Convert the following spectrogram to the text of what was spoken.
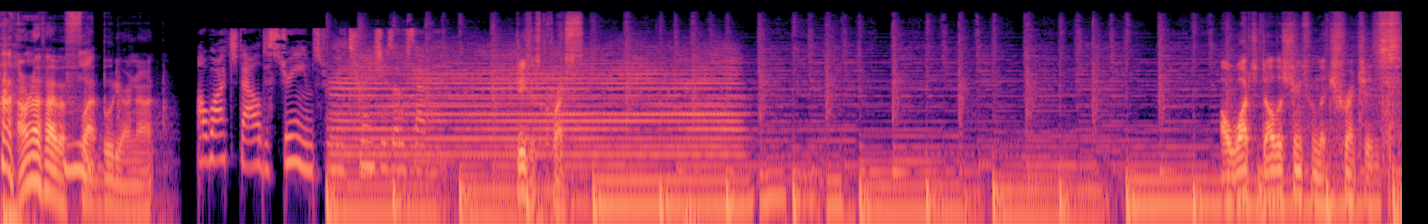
I don't know if I have a flat booty or not. I'll watch Dalda streams from the Trenches 07. Jesus Christ. I'll watch all the streams from the trenches.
